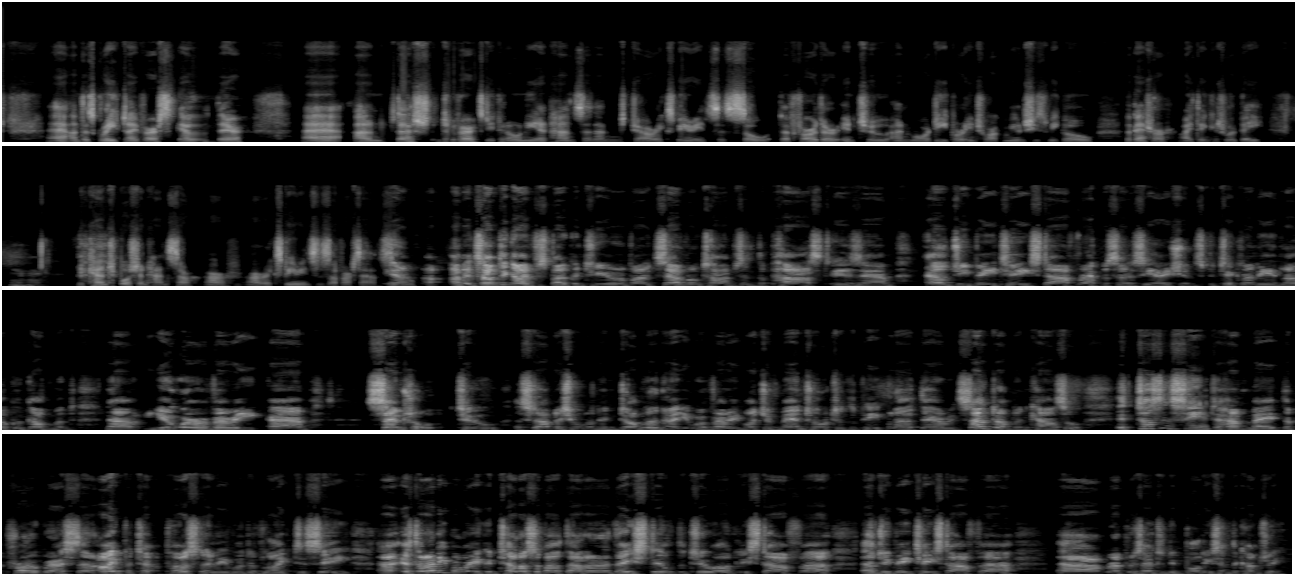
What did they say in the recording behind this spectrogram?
And there's great diversity out there. Uh, and that diversity can only enhance and enrich our experiences. So the further into and more deeper into our communities we go, the better I think it will be. Mm-hmm. It can't but enhance our, our, our experiences of ourselves. Yeah, you know? I mean, something I've spoken to you about several times in the past is um, LGBT staff rep associations, particularly in local government. Now, you were a very um, central to establish one in Dublin, and you were very much a mentor to the people out there in South Dublin Council. It doesn't seem to have made the progress that I personally would have liked to see. Uh, is there any more you can tell us about that, or are they still the two only staff, uh, LGBT staff, uh, uh, representative bodies in the country?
